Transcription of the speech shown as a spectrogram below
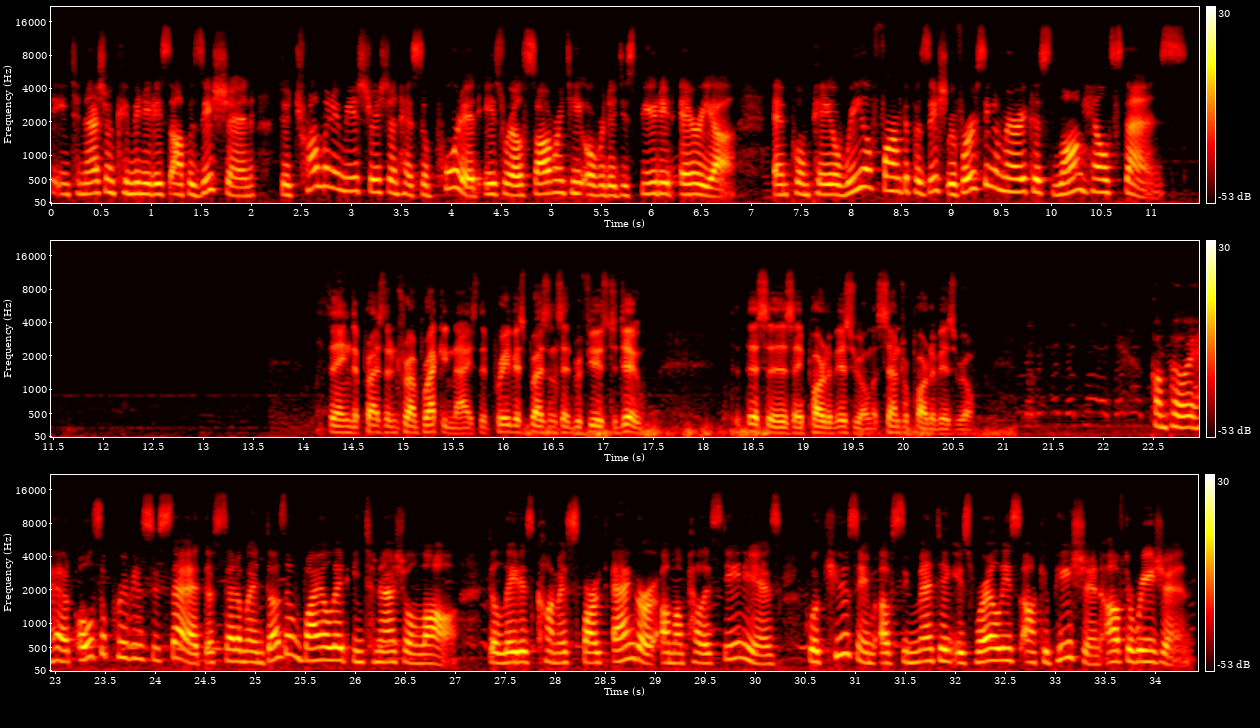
Despite the international community's opposition, the Trump administration has supported Israel's sovereignty over the disputed area, and Pompeo reaffirmed the position, reversing America's long held stance. Thing that President Trump recognized that previous presidents had refused to do. That this is a part of Israel, a central part of Israel. Pompeo had also previously said the settlement doesn't violate international law. The latest comment sparked anger among Palestinians who accuse him of cementing Israelis' occupation of the region.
